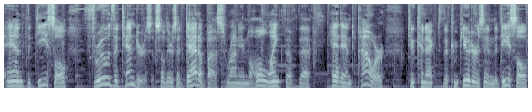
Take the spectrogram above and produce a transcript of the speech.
and the diesel through the tenders. So there's a data bus running the whole length of the head end power to connect the computers in the diesel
